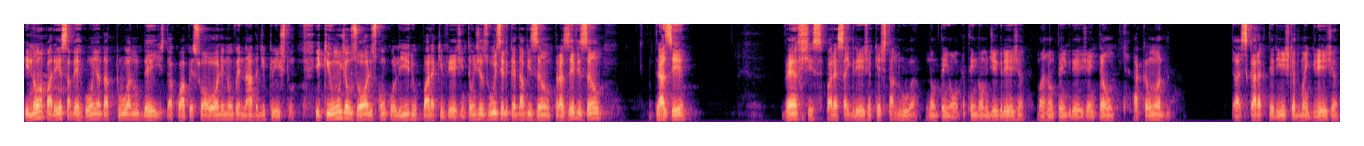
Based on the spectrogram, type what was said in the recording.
E não apareça a vergonha da tua nudez, da qual a pessoa olha e não vê nada de Cristo, e que unja os olhos com colírio para que veja. Então Jesus, ele quer dar visão, trazer visão trazer vestes para essa igreja que está nua, não tem obra. Tem nome de igreja, mas não tem igreja. Então, uma das características de uma igreja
